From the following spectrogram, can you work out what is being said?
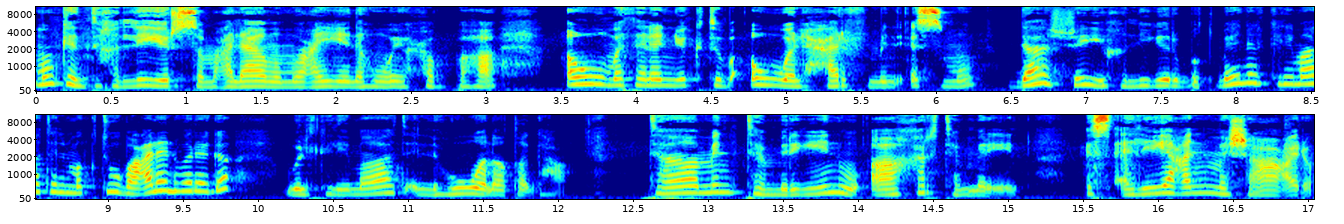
ممكن تخليه يرسم علامة معينة هو يحبها أو مثلا يكتب أول حرف من اسمه. ده الشي يخليه يربط بين الكلمات المكتوبة على الورقة والكلمات اللي هو نطقها. تامن تمرين وآخر تمرين. اسأليه عن مشاعره.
